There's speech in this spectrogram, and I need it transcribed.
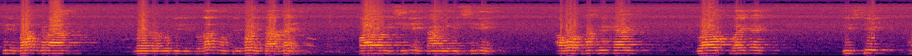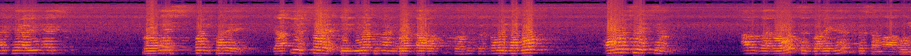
তিনি বরং नरेंद्र मोदी जी प्रधानमंत्री बड़ी कारणे पारानि सिनि गामिनि सिनि आबाद थांनाय ब्लक लायनाय डिस्ट्रिक्ट हाइकेला इउनिट प्रदेश बनिफोरे জাতীয় স্তরে যে নির্বাচন আমি প্রসেসটা সবাই যাব অবশ্যই ছিলাম আরো জায়গাও সেন বাহিনীর বেশ আমার আগুন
